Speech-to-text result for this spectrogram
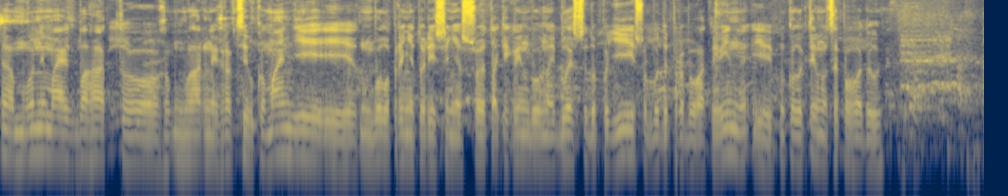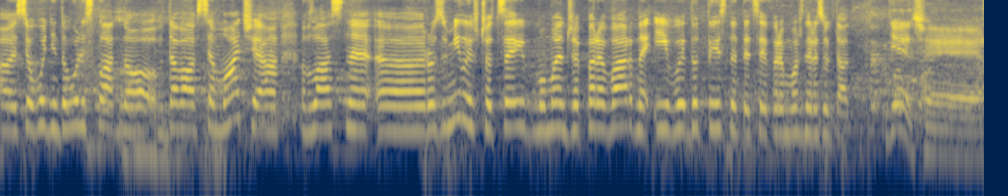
Вони мають багато гарних гравців в команді, і було прийнято рішення, що так як він був найближче до події, що буде пробувати він, і ну, колективно це погодили. Е, Сьогодні доволі складно вдавався матч. А власне е, розуміли, що цей момент вже переверне, і ви дотиснете цей переможний результат. Е,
